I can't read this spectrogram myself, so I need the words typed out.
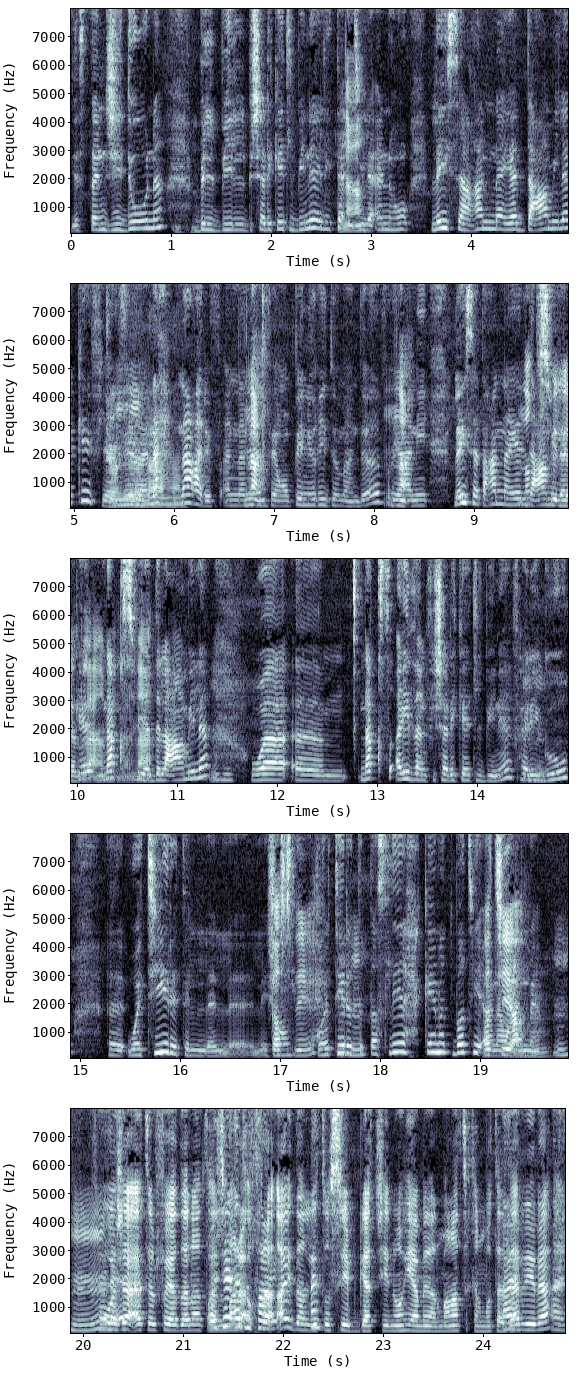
يستنجدون بال- بال- بشركات البناء لتأتي نعم. لأنه ليس عنا يد عاملة كافية كافية، يعني نعم، نحن. نعرف أننا نعم. في de main d'œuvre نعم. يعني ليست عنا يد كافية العاملة، نقص في نعم. يد العاملة ونقص أيضا في شركات البناء فريغو آه، وتيرة ال- ال- les تصليح. champs- وتيرة التصليح كانت بطيئة بطيئة نوعا ما وجاءت الفيضانات وجاءت مرة أخرى الفي- أيضا آه. لتصيب جاتشينو هي من المناطق المتضررة آه.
